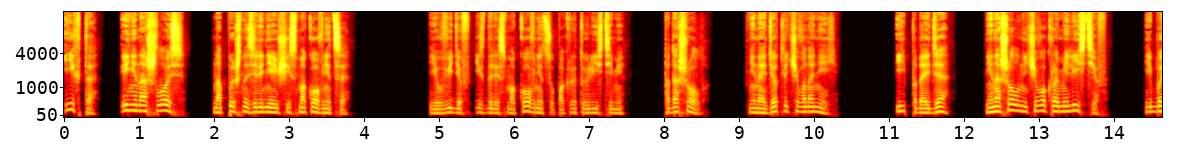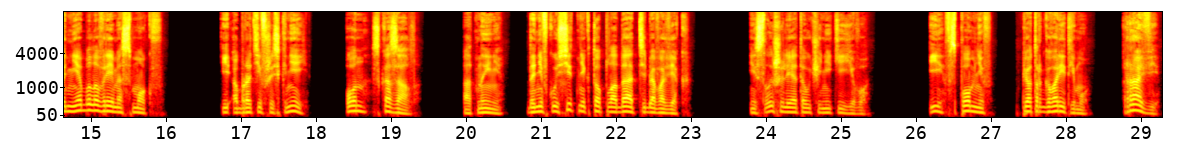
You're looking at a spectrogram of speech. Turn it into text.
их-то и не нашлось на пышно зеленеющей смоковнице. И, увидев издали смоковницу, покрытую листьями, подошел, не найдет ли чего на ней. И, подойдя, не нашел ничего, кроме листьев, ибо не было время смокв. И, обратившись к ней, он сказал, «Отныне да не вкусит никто плода от тебя вовек». И слышали это ученики его. И, вспомнив, Петр говорит ему, «Равви,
